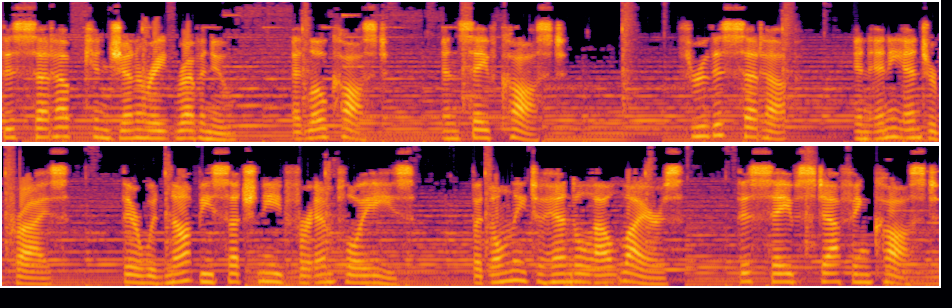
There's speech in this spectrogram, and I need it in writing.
This setup can generate revenue, at low cost, and save cost. Through this setup, in any enterprise, there would not be such need for employees, but only to handle outliers, this saves staffing cost.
